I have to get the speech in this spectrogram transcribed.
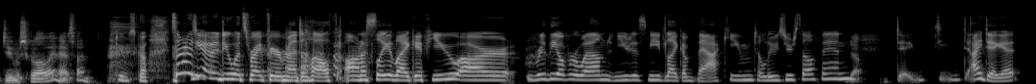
doom scroll away. That's fun. Doom scroll. Sometimes you got to do what's right for your mental health. Honestly, like if you are really overwhelmed and you just need like a vacuum to lose yourself in, Yep. d- d- I dig it.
